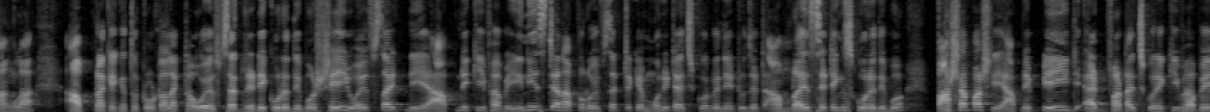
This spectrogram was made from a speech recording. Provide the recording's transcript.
বাংলা, আপনাকে কিন্তু টোটাল একটা ওয়েবসাইট রেডি করে দিব। সেই ওয়েবসাইট নিয়ে আপনি কীভাবে ইনস্ট্যান্ট আপনার ওয়েবসাইটটাকে মনিটাইজ করবেন এ টু জেড আমরাই সেটিংস করে দিব। পাশাপাশি আপনি পেইড অ্যাডভার্টাইজ করে কীভাবে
